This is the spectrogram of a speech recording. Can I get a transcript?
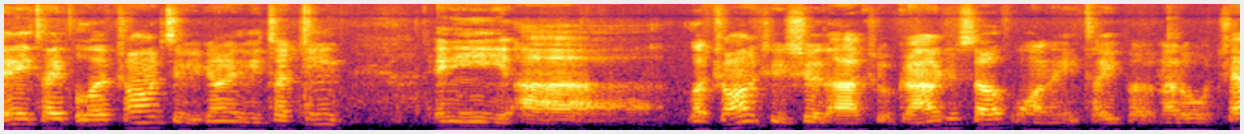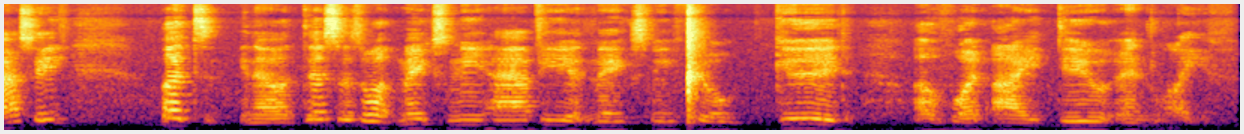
any type of electronics, if you're going to be touching any uh, electronics, you should actually ground yourself on a type of metal chassis. But, you know, this is what makes me happy. It makes me feel good of what I do in life.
